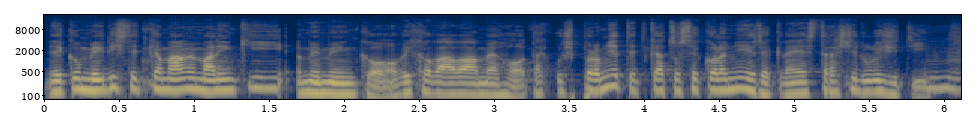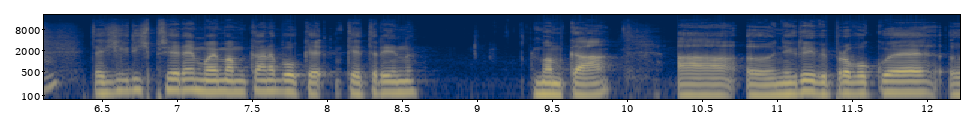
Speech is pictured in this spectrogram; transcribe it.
jako my, když teďka máme malinký miminko, vychováváme ho, tak už pro mě teďka, co se kolem něj řekne, je strašně důležitý. Mm-hmm. Takže když přijede moje mamka nebo Ke- Catherine, mamka, a někdo ji vyprovokuje uh,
